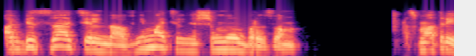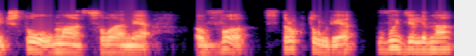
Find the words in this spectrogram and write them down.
Обязательно внимательнейшим образом смотреть, что у нас с вами в структуре выделено,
